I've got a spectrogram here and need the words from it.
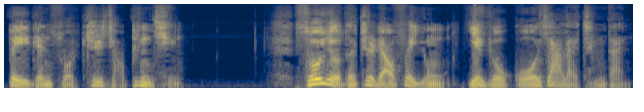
被人所知晓病情。所有的治疗费用也由国家来承担。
